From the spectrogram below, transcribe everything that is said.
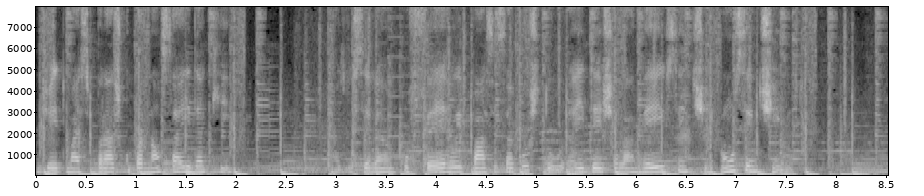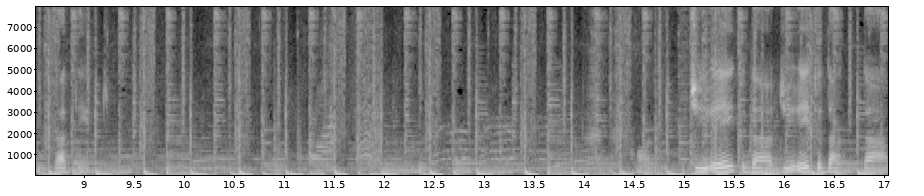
o jeito mais prático para não sair daqui. Mas você leva pro ferro e passa essa costura e deixa lá meio centímetro, um centímetro pra dentro. Direito da, direito da, da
